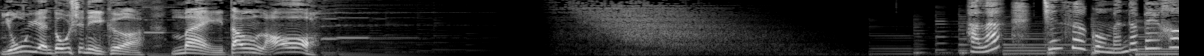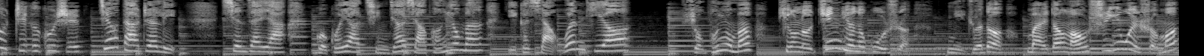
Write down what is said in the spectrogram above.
永远都是那个麦当劳。好了，金色拱门的背后这个故事就到这里。现在呀，果果要请教小朋友们一个小问题哦。小朋友们听了今天的故事，你觉得麦当劳是因为什么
